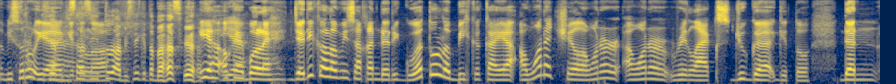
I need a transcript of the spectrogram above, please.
lebih seru Bisa, ya bisa gitu sih loh. itu abisnya kita bahas ya. Iya, oke Iya. boleh. Jadi kalau misalkan dari gua tuh lebih ke kayak I wanna chill, I wanna I wanna relax juga gitu. Dan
